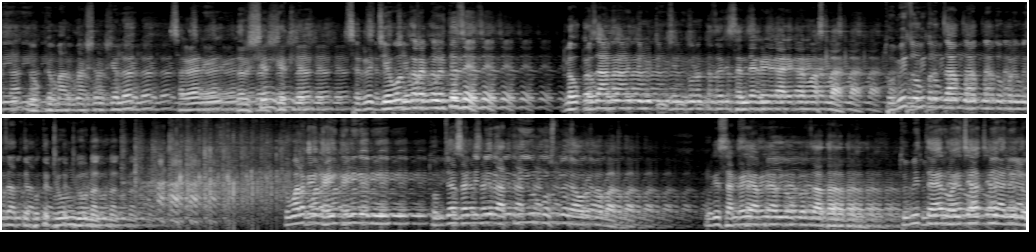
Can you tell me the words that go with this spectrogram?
दिली योग्य मार्गदर्शन केलं सगळ्यांनी दर्शन घेतलं सगळे जेवण करा मी इथेच आहे लवकर जाणार आणि तुम्ही टेन्शन घेऊ नका जरी संध्याकाळी कार्यक्रम असला. तुम्ही जोपर्यंत जा म्हणत नाही तोपर्यंत मी जात नाही. फक्त ठेवून घेऊ नका तुम्हाला काही घाई केली का मी? तुमच्यासाठी मी रात्री येऊन बसलोय औरंगाबाद. म्हणजे सकाळी आपल्याला लवकर जाता तुम्ही तयार व्हायच्या आत मी आलेलो.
